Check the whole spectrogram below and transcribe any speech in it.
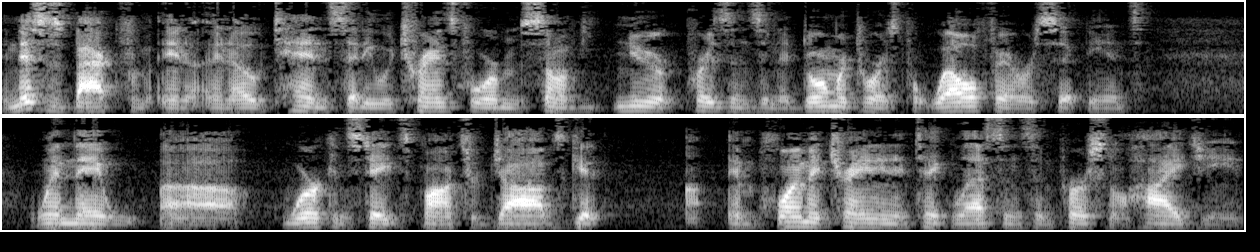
and this is back from in, in 010, said he would transform some of New York prisons into dormitories for welfare recipients when they uh, work in state-sponsored jobs, get uh, employment training, and take lessons in personal hygiene.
